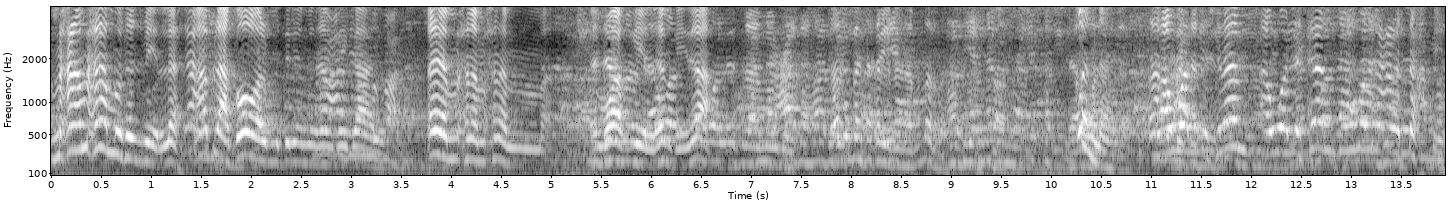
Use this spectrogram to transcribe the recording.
ما إحنا ما إحنا ملتزمين له ما بلا قول مدري من هم في قال إيه ما إحنا ما إحنا موافقين لهم في ذا. ما قبل تقريبا أننا قلنا. أول الاسلام أول الإسلام جو مبني على التخفيف.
